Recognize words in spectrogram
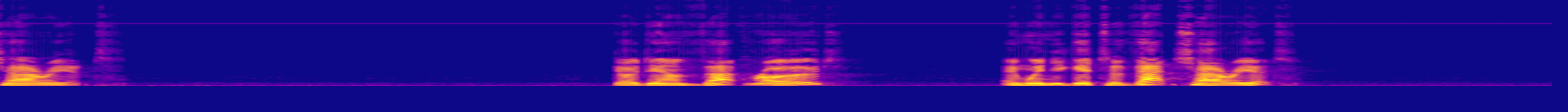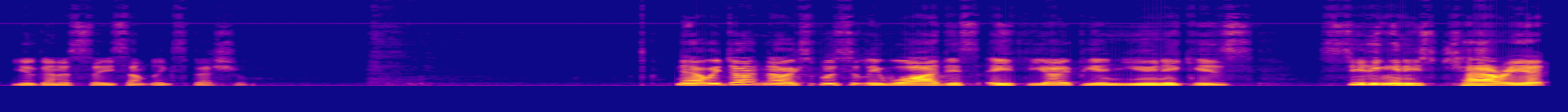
chariot. Go down that road, and when you get to that chariot, you're going to see something special. Now, we don't know explicitly why this Ethiopian eunuch is sitting in his chariot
